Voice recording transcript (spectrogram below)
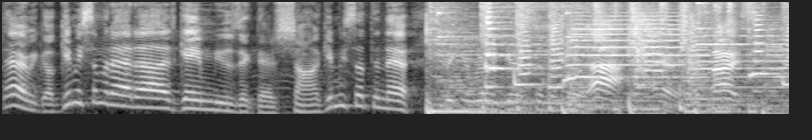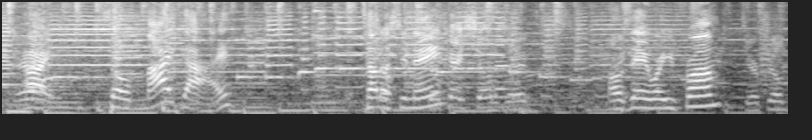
there we go. Give me some of that uh, game music there, Sean. Give me something that we can really get us in the. Ah, there it is. Nice. All right. So my guy, tell us your name. Okay, show that. Jose, where are you from? Deerfield.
